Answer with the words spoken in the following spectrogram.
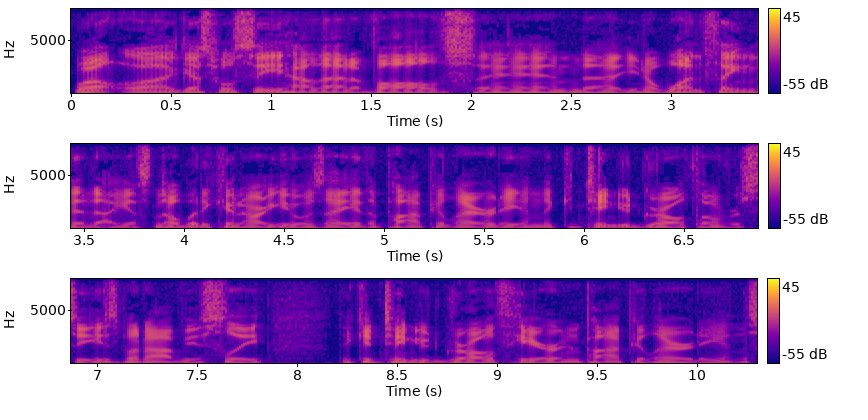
Well, uh, I guess we'll see how that evolves. And, uh, you know, one thing that I guess nobody can argue is A, the popularity and the continued growth overseas, but obviously the continued growth here in popularity. And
